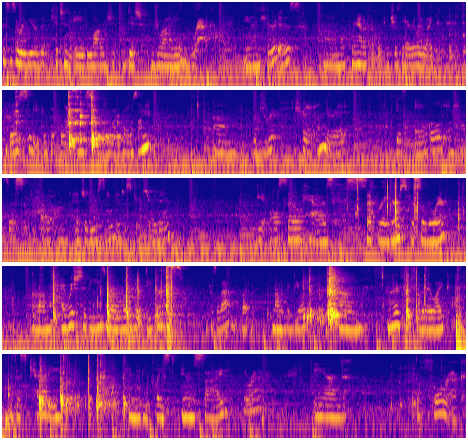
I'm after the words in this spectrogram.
This is a review of the KitchenAid large dish drying rack. And here it is. Um, I'll point out a couple of features that I really like. This, so that you can put glasses or water bottles on it. Um, the drip tray under it is angled and has this. So if you have it on the edge of your sink, it just drips right in. It also has separators for silverware. Um, I wish these were a little bit deeper just because of that, but not a big deal. Um, another feature that I like is this caddy can be placed inside the rack and the whole rack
